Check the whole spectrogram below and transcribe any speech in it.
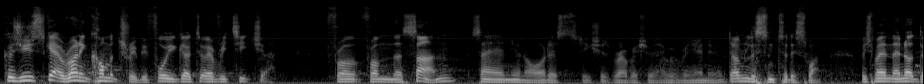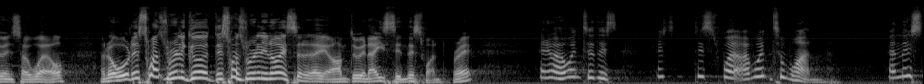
Because you used to get a running commentary before you go to every teacher from, from the son saying, you know, this teacher's rubbish. Don't listen to this one which meant they're not doing so well. And oh, this one's really good. This one's really nice. And they, I'm doing ace in this one, right? Anyway, I went to this. This, this one, I went to one, and this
